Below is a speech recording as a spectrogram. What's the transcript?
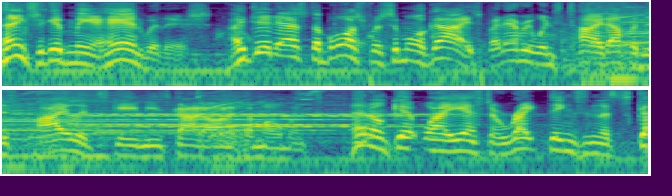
Thanks for giving me a hand with this. I did ask the boss for some more guys, but everyone's tied up in this pilot scheme he's got on at the moment. I don't get why he has to write things in the sky.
